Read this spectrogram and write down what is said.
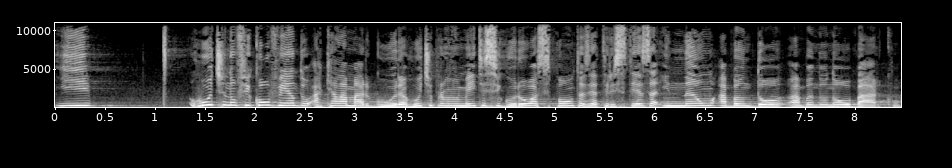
E Ruth não ficou vendo aquela amargura. Ruth provavelmente segurou as pontas e a tristeza e não abandonou, abandonou o barco.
